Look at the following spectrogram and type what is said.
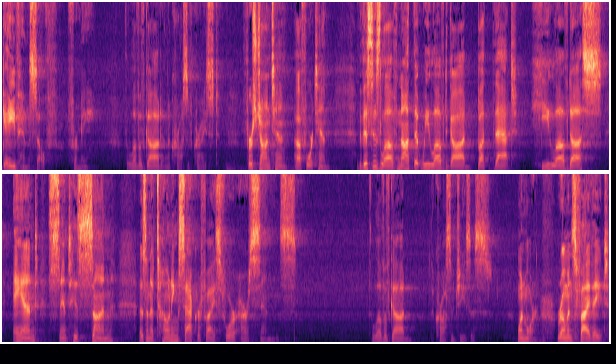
gave himself for me. The love of God and the cross of Christ. 1 John 10, uh, 4.10. This is love, not that we loved God, but that he loved us and sent his Son as an atoning sacrifice for our sins. The love of God, the cross of Jesus. One more Romans 5 8.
